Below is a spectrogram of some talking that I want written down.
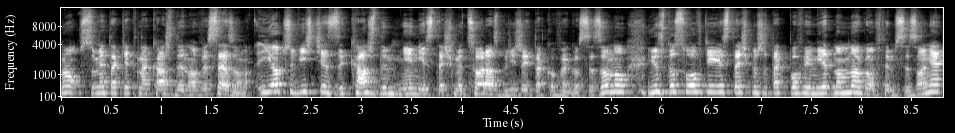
no w sumie tak jak na każdy nowy sezon. I oczywiście z każdym dniem jesteśmy coraz bliżej takowego sezonu. Już dosłownie jesteśmy, że tak powiem, jedną nogą w tym sezonie,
